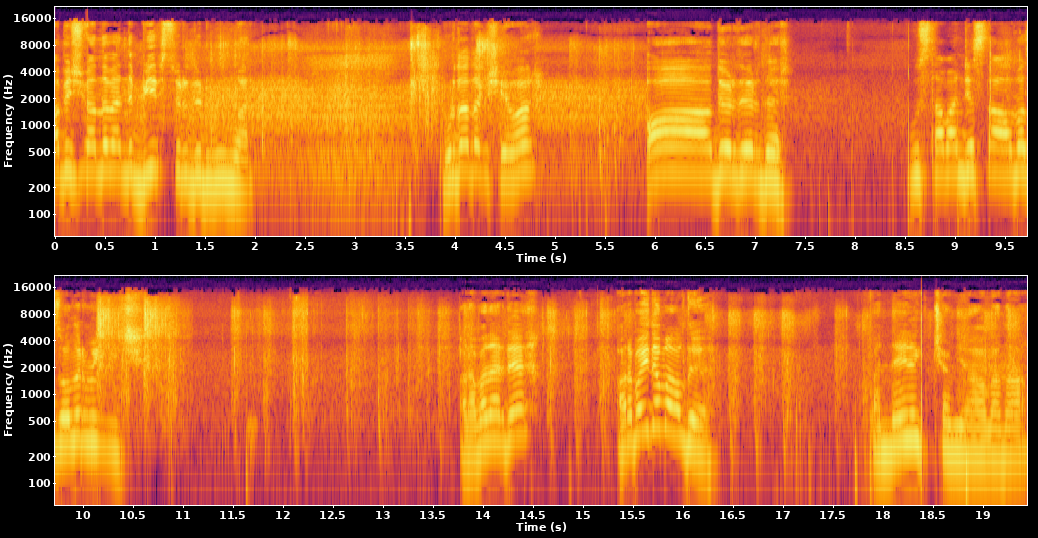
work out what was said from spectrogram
Abi şu anda bende bir sürü dürbün var. Burada da bir şey var. Aa dur dur dur. Buz tabancası da almaz olur mu hiç? Araba nerede? Arabayı da mı aldı? Ben neyle gideceğim ya alana?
